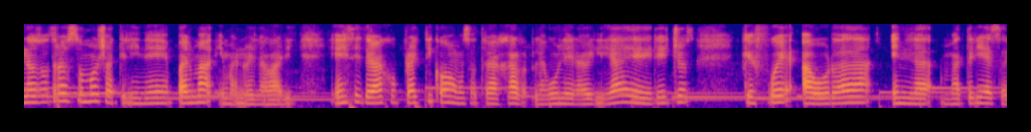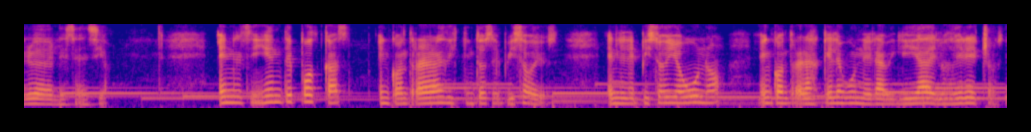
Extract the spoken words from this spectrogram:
Nosotros somos Jacqueline Palma y Manuel Avari. En este trabajo práctico vamos a trabajar la vulnerabilidad de derechos que fue abordada en la materia de salud de adolescencia. En el siguiente podcast encontrarás distintos episodios. En el episodio 1 encontrarás qué es la vulnerabilidad de los derechos.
